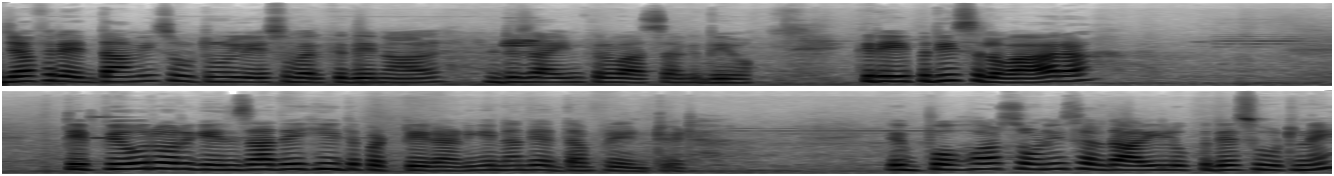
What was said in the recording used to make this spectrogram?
ਜਾਂ ਫਿਰ ਇਦਾਂ ਵੀ ਸੂਟ ਨੂੰ ਲੇਸ ਵਰਕ ਦੇ ਨਾਲ ਡਿਜ਼ਾਈਨ ਕਰਵਾ ਸਕਦੇ ਹੋ। ਕਰੇਪ ਦੀ ਸਲਵਾਰ ਆ, ਤੇ ਪਿਓਰ ਔਰਗੇਂਜ਼ਾ ਦੇ ਹੀ ਦੁਪੱਟੇ ਰਹਿਣਗੇ, ਇਹਨਾਂ ਦੇ ਇਦਾਂ ਪ੍ਰਿੰਟਡ ਇਹ ਬਹੁਤ ਸੋਹਣੀ ਸਰਦਾਰੀ ਲੁੱਕ ਦੇ ਸੂਟ ਨੇ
